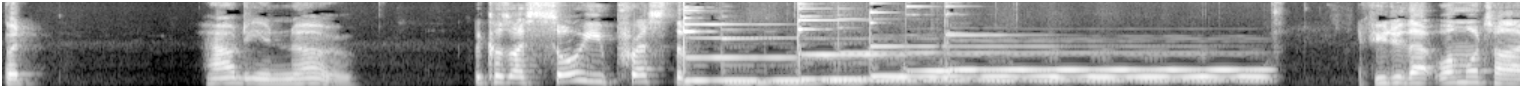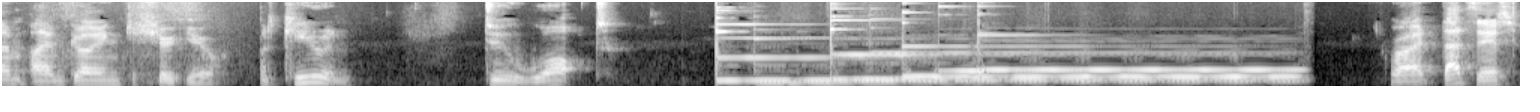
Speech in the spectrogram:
But how do you know? Because I saw you press the. If you do that one more time, I am going to shoot you. But Kieran, do what? Right, that's it.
